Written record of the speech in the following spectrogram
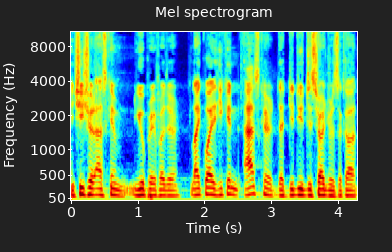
And she should ask him, You pray Fajr. Likewise, he can ask her that did you discharge your zakat?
